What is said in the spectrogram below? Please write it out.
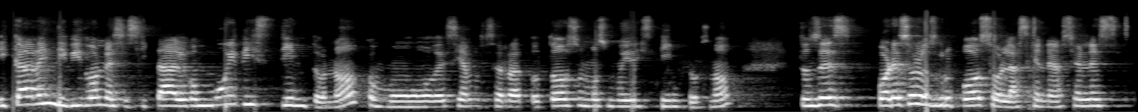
y cada individuo necesita algo muy distinto, ¿no? Como decíamos hace rato, todos somos muy distintos, ¿no? Entonces, por eso los grupos o las generaciones,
